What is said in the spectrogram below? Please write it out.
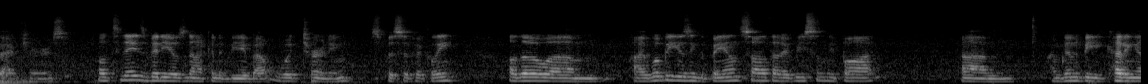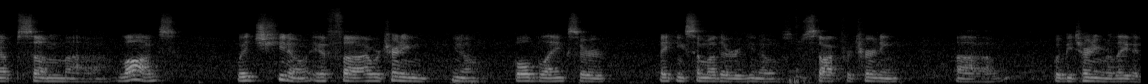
back turners. Well today's video is not going to be about wood turning specifically although um, I will be using the bandsaw that I recently bought. Um, I'm going to be cutting up some uh, logs which you know if uh, I were turning you know bowl blanks or making some other you know stock for turning uh, would be turning related.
